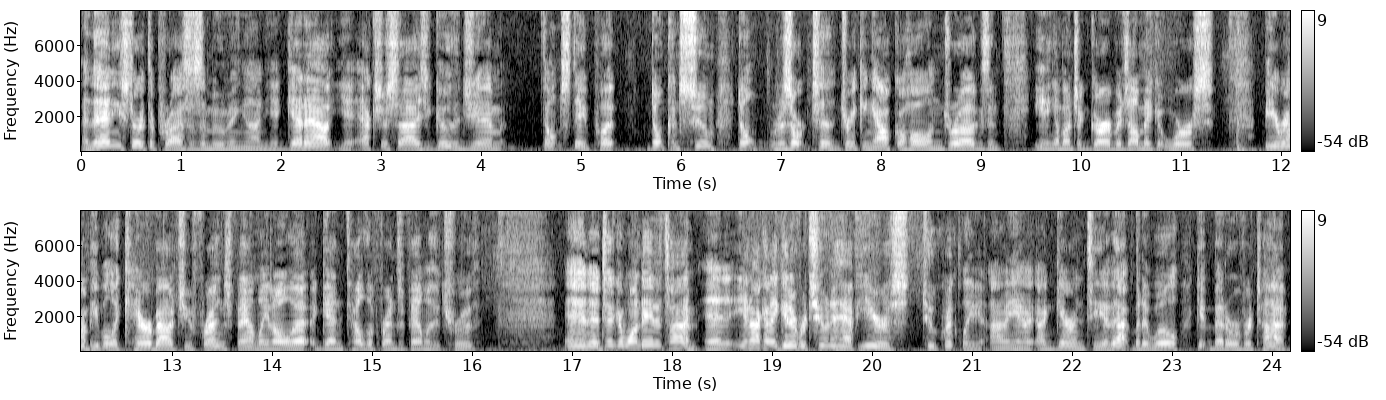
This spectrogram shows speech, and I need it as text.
And then you start the process of moving on. You get out, you exercise, you go to the gym. Don't stay put don't consume, don't resort to drinking alcohol and drugs and eating a bunch of garbage. I'll make it worse. Be around people that care about you, friends, family, and all that. Again, tell the friends and family the truth. And uh, take it one day at a time. And you're not going to get over two and a half years too quickly. I mean, I guarantee you that, but it will get better over time.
